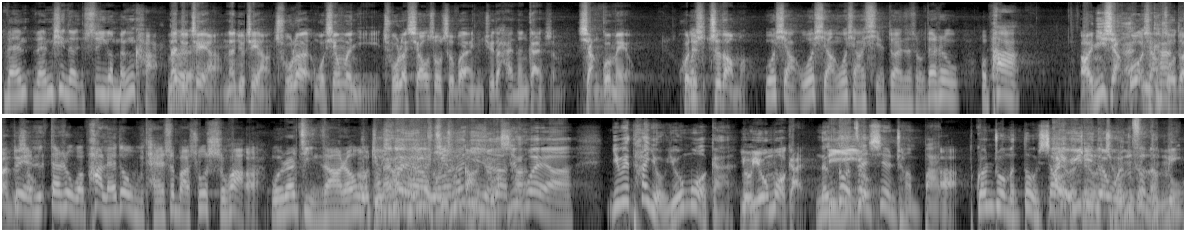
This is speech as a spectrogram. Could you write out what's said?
文文凭的是一个门槛那就这样，那就这样。除了我先问你，除了销售之外，你觉得还能干什么？想过没有？或者是知道吗？我想，我想，我想写段子手，但是我怕。啊，你想过想做段子手？对，但是我怕来到舞台是吧？说实话，我有点紧张，然后我就想一个基觉得你有。机会啊，因为他有幽默感，有幽默感，能够在现场把观众们逗笑他有的一定的文这种程度字能力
